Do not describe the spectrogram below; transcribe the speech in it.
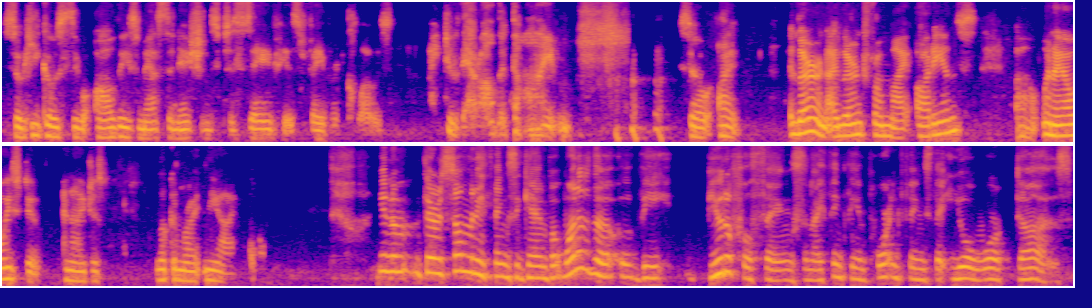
So he goes through all these machinations to save his favorite clothes. I do that all the time. so I, I learn. I learned from my audience uh, when I always do, and I just look them right in the eye you know there's so many things again but one of the the beautiful things and i think the important things that your work does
